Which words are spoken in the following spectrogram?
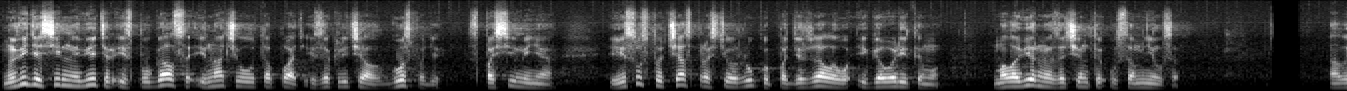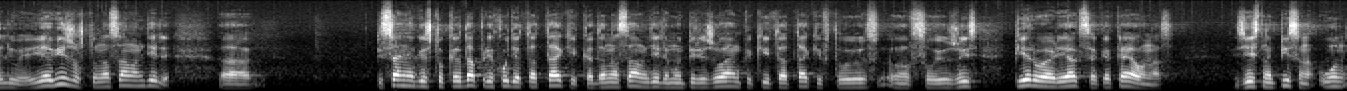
Но, видя сильный ветер, испугался и начал утопать, и закричал, «Господи, спаси меня!» И Иисус в тот час простер руку, поддержал его и говорит ему, «Маловерно, зачем ты усомнился?» Аллилуйя. я вижу, что на самом деле а, Писание говорит, что когда приходят атаки, когда на самом деле мы переживаем какие-то атаки в, твою, в свою жизнь, Первая реакция какая у нас? Здесь написано, он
